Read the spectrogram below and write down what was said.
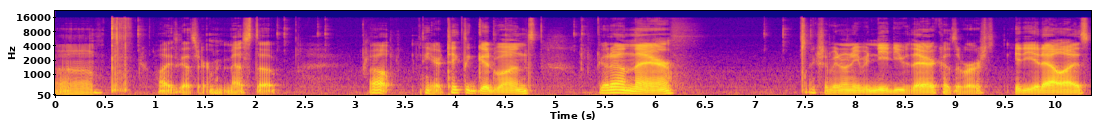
Um, all these guys are messed up. Well, here, take the good ones. Go down there. Actually, we don't even need you there because of our idiot allies.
